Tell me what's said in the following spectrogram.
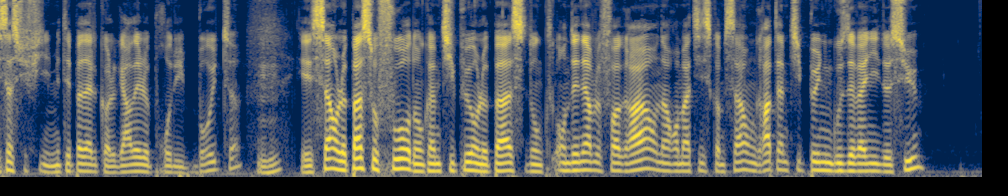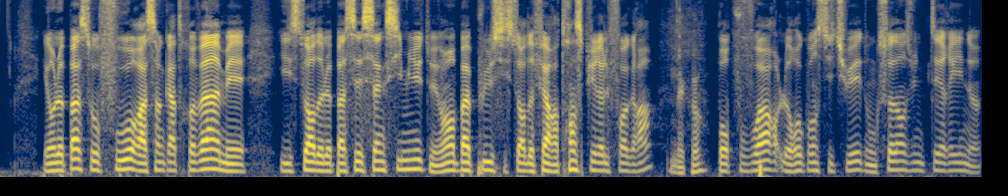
ça suffit. Mettez pas d'alcool, gardez le produit brut. Mhm. Et ça, on le passe au four, donc un petit peu, on le passe. Donc on dénerve le foie gras, on aromatise comme ça, on gratte un petit peu une gousse de vanille dessus et on le passe au four à 180, mais histoire de le passer 5-6 minutes, mais vraiment pas plus, histoire de faire transpirer le foie gras pour pouvoir le reconstituer, donc soit dans une terrine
